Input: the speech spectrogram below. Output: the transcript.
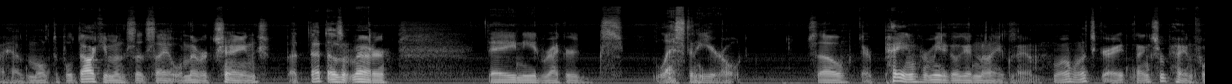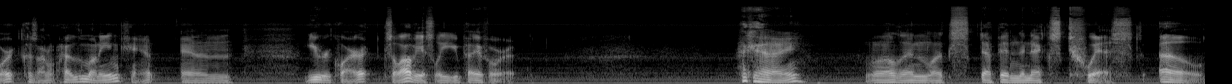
I have multiple documents that say it will never change, but that doesn't matter. They need records less than a year old. So they're paying for me to go get an eye exam. Well, that's great. Thanks for paying for it because I don't have the money and can't, and you require it, so obviously you pay for it. Okay, well then let's step in the next twist. Oh,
